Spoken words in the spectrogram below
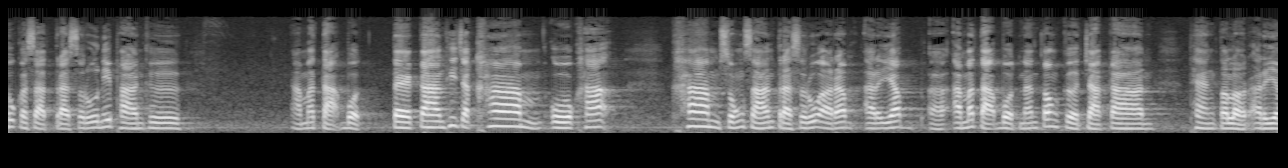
ทุกขสัจตรัสรู้นิพพานคืออมตะบท แต่การที่จะข้ามโอคะ ข้ามสงสารตรัสรู้อารอริยอมตะบทนั้นต้องเกิดจากการแทงตลอดอริย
